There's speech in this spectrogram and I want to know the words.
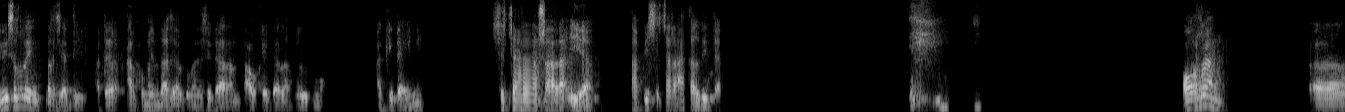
Ini sering terjadi. Ada argumentasi-argumentasi dalam tauhid, dalam ilmu akidah ini. Secara syarak iya, tapi secara akal tidak. Orang eh,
